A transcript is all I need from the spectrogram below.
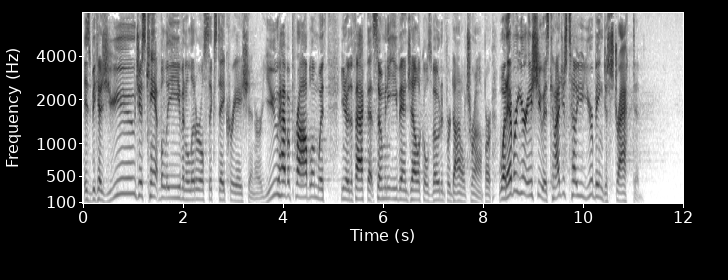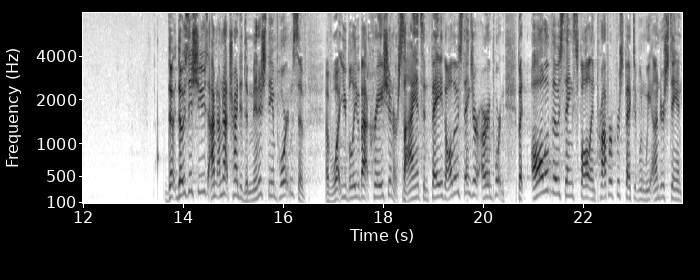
is because you just can't believe in a literal six day creation, or you have a problem with you know, the fact that so many evangelicals voted for Donald Trump, or whatever your issue is, can I just tell you, you're being distracted. Th- those issues, I'm, I'm not trying to diminish the importance of of what you believe about creation or science and faith. All those things are, are important. But all of those things fall in proper perspective when we understand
